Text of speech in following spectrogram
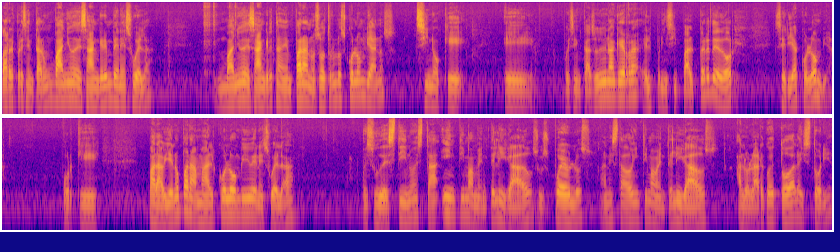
va a representar un baño de sangre en Venezuela, un baño de sangre también para nosotros los colombianos, sino que eh, pues en caso de una guerra el principal perdedor sería Colombia, porque para bien o para mal Colombia y Venezuela, pues su destino está íntimamente ligado, sus pueblos han estado íntimamente ligados a lo largo de toda la historia.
